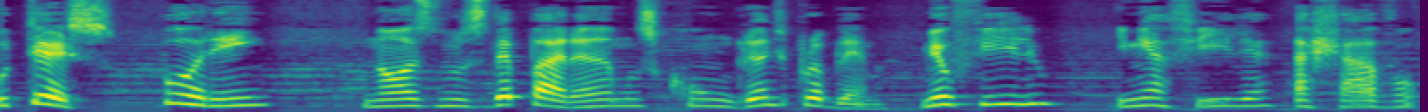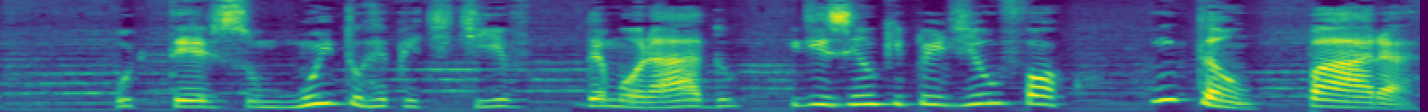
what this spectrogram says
o terço. Porém, nós nos deparamos com um grande problema. Meu filho e minha filha achavam o terço muito repetitivo, demorado e diziam que perdiam o foco. Então, para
